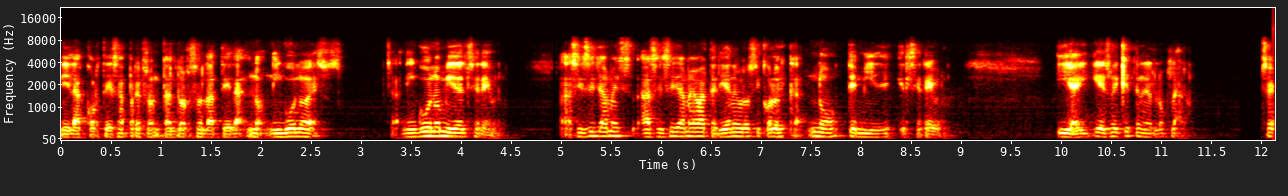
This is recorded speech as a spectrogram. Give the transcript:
ni la corteza prefrontal dorsolateral, no, ninguno de esos. O sea, ninguno mide el cerebro. Así se llama, así se llama batería neuropsicológica, no te mide el cerebro. Y, eso hay que tenerlo claro. ¿Sí?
